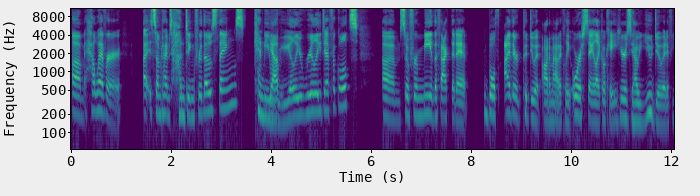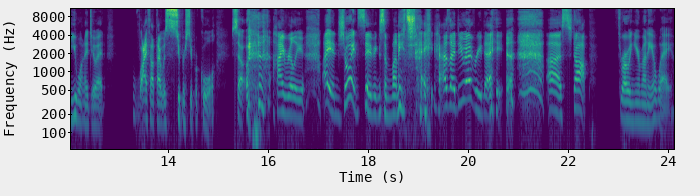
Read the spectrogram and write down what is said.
Um, however, I, sometimes hunting for those things can be yep. really really difficult. Um, so for me, the fact that it both either could do it automatically or say like, okay, here's how you do it if you want to do it. I thought that was super super cool. So I really I enjoyed saving some money today, as I do every day. Uh, stop throwing your money away.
